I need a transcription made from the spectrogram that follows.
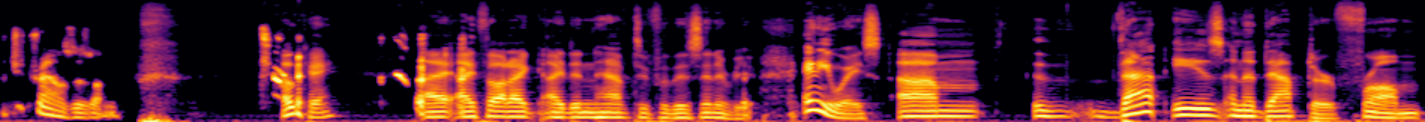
Put your trousers on. okay. I, I thought I, I didn't have to for this interview. Anyways, um, that is an adapter from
